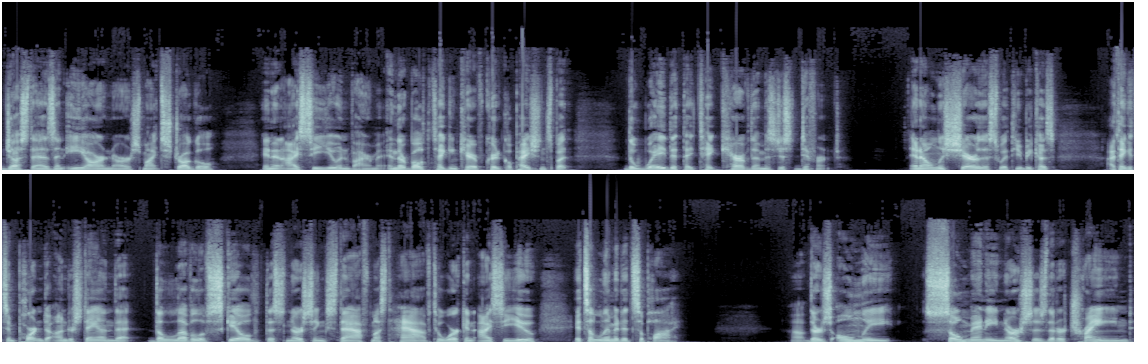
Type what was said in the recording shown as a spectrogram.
just as an ER nurse might struggle in an ICU environment. And they're both taking care of critical patients, but the way that they take care of them is just different. And I only share this with you because I think it's important to understand that the level of skill that this nursing staff must have to work in ICU, it's a limited supply. Uh, there's only so many nurses that are trained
